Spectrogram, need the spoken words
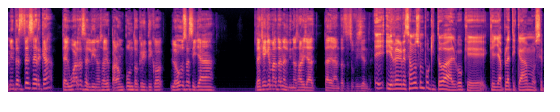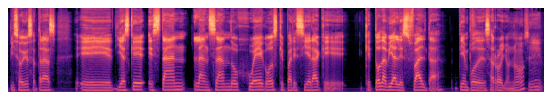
mientras estés cerca, te guardas el dinosaurio para un punto crítico, lo usas y ya... De aquí que matan al dinosaurio ya te adelantaste suficiente. Y, regresamos un poquito a algo que, ya platicábamos episodios atrás. Eh, y es que están lanzando juegos que pareciera que, que todavía les falta tiempo de desarrollo, ¿no? Sí,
